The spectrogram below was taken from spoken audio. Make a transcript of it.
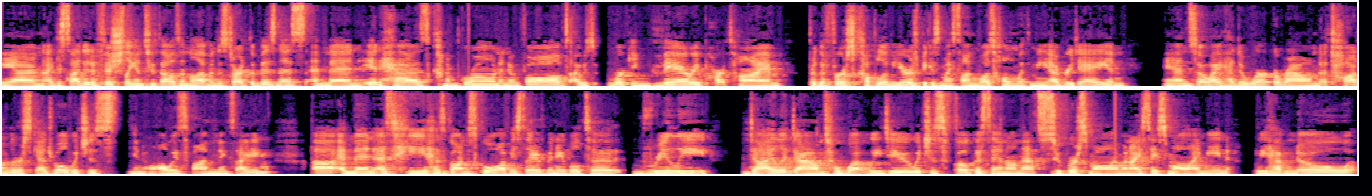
and I decided officially in 2011 to start the business. And then it has kind of grown and evolved. I was working very part time for the first couple of years because my son was home with me every day. And and so I had to work around a toddler schedule, which is, you know, always fun and exciting. Uh, and then as he has gone to school, obviously I've been able to really dial it down to what we do, which is focus in on that super small. And when I say small, I mean we have no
